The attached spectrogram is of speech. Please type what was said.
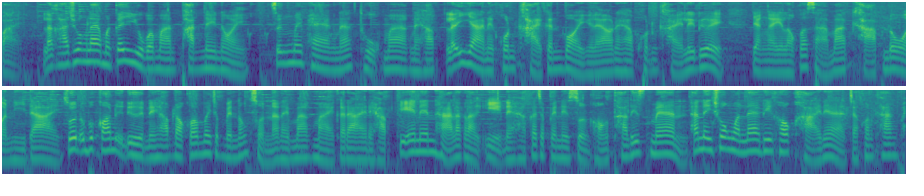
ไป ราคาช่วงแรกมันก็จะอยู่ประมาณพันหน่อยๆซึ่งไม่แพงนะถูกมากนะครับและอีกอย่างเนี่ยคนขายกันบ่อยอยู่แล้วนะครับ คนขายเรื่อยๆ ยังไงเราก็สามารถคาฟโลอันนี้ได้ ส่วนอุปกรณ์อื่นๆนะครับเราก็ไม่จำเป็นต้องสนอะไรมากมายก็ได้นะครับที่เน้นหาหลักๆอีกนะครับก็จะเป็นในส่วนของทาริสแมนถ้าในช่วงวันแรกที่เขาขายเนี่ยจะค่อนข้างแพ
